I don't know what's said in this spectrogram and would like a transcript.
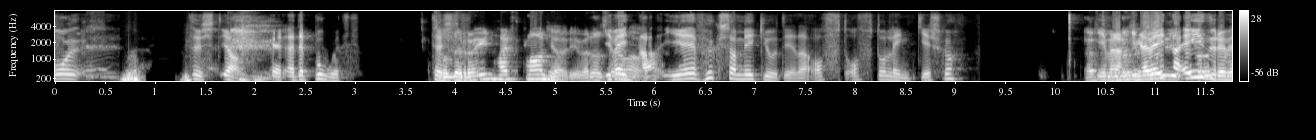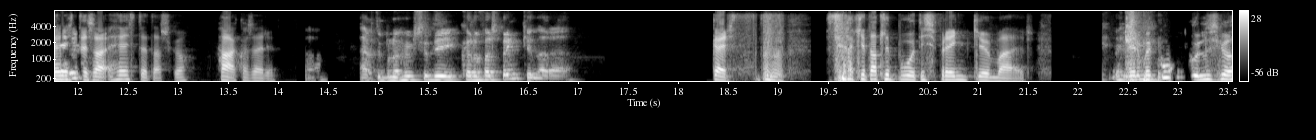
Og þú veist, já, þetta er búið Þú veist, Svolítið raunhæft plan hjá þér, ég verði að ég segja veit það, ég hef hugsað mikið út í þetta oft, oft og lengi, sko. Ertu ég, að ég veit að þú- hefur heyrt þetta, sko. Ha, hvað sagðir þú? Ertu búin að hugsa út í hvað þú fær sprengjunar eða? Gær, pff, það geta allir búið til sprengjum, maður. Við erum með Google, sko.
